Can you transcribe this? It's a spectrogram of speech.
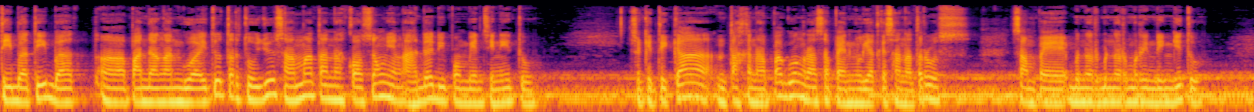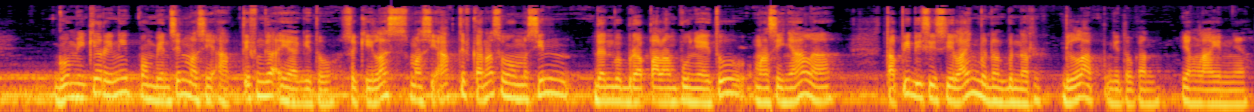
Tiba-tiba uh, pandangan gua itu tertuju sama tanah kosong yang ada di pom bensin itu. Seketika entah kenapa gua ngerasa pengen ngeliat ke sana terus sampai bener-bener merinding gitu. Gue mikir ini pom bensin masih aktif nggak ya? gitu. Sekilas masih aktif karena semua mesin dan beberapa lampunya itu masih nyala tapi di sisi lain benar-benar gelap gitu kan yang lainnya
